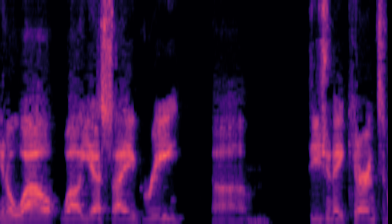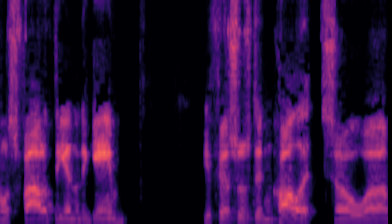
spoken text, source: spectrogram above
you know, while while yes, I agree, um, DiJonai Carrington was fouled at the end of the game. The officials didn't call it, so uh,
